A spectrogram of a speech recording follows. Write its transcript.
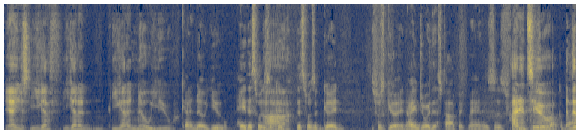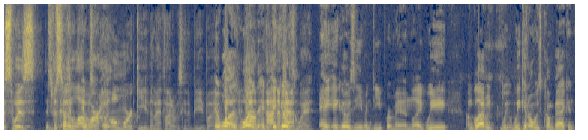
yeah, you just you gotta you gotta you gotta know you. Got to know you. Hey, this was a Uh, good. This was a good. This was good. I enjoyed this topic, man. This is. Fun I did too. talk about. This was This this, was was, kinda- a lot was- more it- homeworky than I thought it was going to be, but It was well, not, and it, not it in goes. a bad way. Hey, it goes even deeper, man. Like we, I'm glad we we, we can always come back and,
